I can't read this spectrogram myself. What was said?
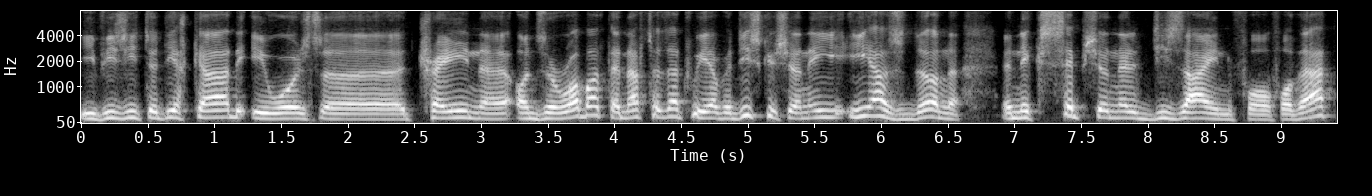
he visited IRCAD, he was uh, trained uh, on the robot. And after that, we have a discussion. He, he has done an exceptional design for, for that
